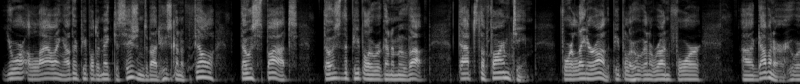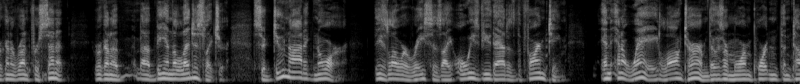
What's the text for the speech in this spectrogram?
you're allowing other people to make decisions about who's going to fill those spots those are the people who are going to move up. That's the farm team for later on, the people who are going to run for uh, governor, who are going to run for Senate, who are going to uh, be in the legislature. So do not ignore these lower races. I always view that as the farm team. And in a way, long term, those are more important than t-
